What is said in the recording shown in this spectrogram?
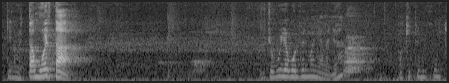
Usted no está muerta. Yo voy a volver mañana, ¿ya? Para que estemos juntos.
